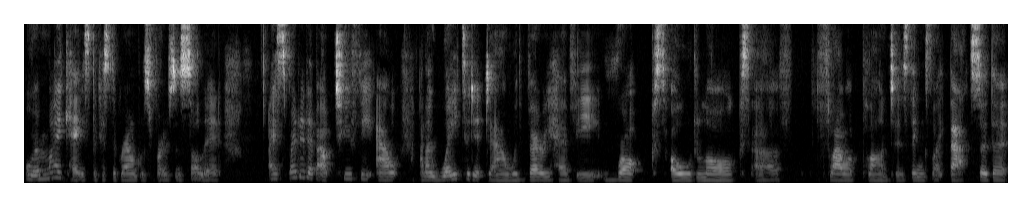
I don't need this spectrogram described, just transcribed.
or in my case, because the ground was frozen solid, I spread it about two feet out and I weighted it down with very heavy rocks, old logs, uh, flower planters, things like that, so that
